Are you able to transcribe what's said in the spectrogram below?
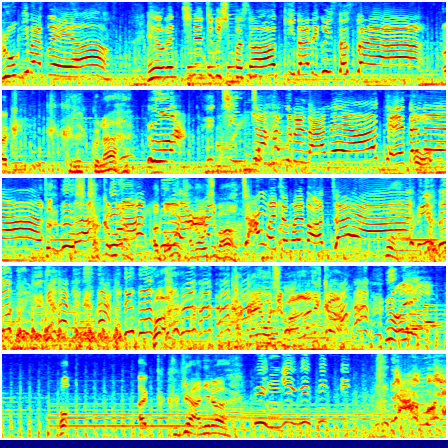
록이라고 해요. 에어랑 친해지고 싶어서 기다리고 있었어요. 아, 그, 그- 그랬구나. 우와, 진짜 하늘을 나네요. 대단해요. 어, 자, 잠깐만. 아, 너무 다가오지 마. 정말 정말 멋져요. 아, 가까이 오지 말라니까. 어? 아, 그- 그게 아니라. 너무해.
